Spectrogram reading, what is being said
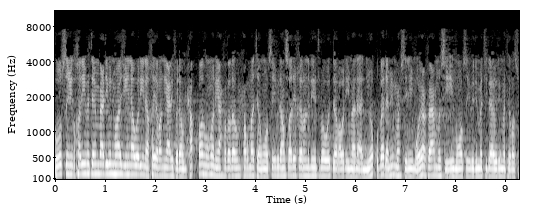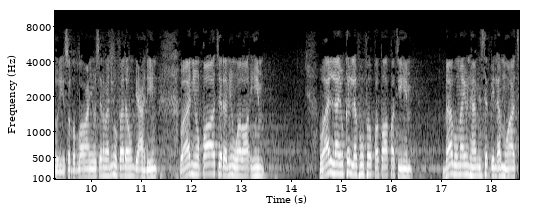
أوصي بالخليفة من بعد بالمهاجرين الأولين خيرا يعرف لهم حقهم وأن يحفظ لهم حرمتهم وأوصي بالأنصار خيرا الذين تبوا الدار والإيمان أن يقبل من محسنهم ويعفى عن مسيئهم. وأوصي بذمة الله وذمة رسوله صلى الله عليه وسلم أن يوفى لهم بعهدهم وأن يقاتل من ورائهم وأن لا يكلفوا فوق طاقتهم. باب ما ينهى من سب الأموات.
